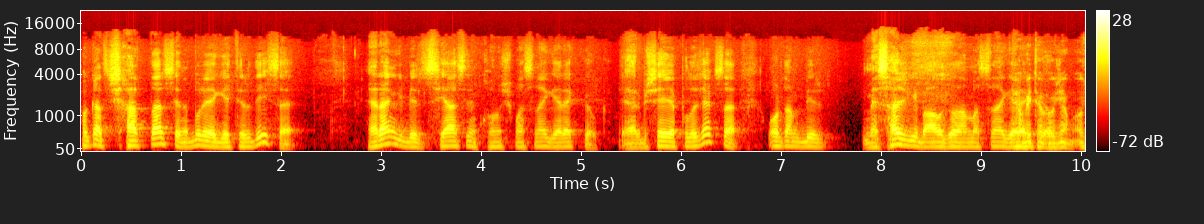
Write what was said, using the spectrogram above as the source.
Fakat şartlar seni buraya getirdiyse herhangi bir siyasinin konuşmasına gerek yok. Eğer bir şey yapılacaksa oradan bir mesaj gibi algılanmasına gerek Tabii tabii yok. hocam. O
